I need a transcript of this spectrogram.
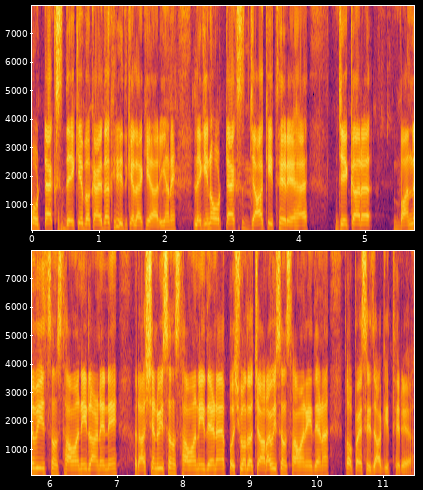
ਉਹ ਟੈਕਸ ਦੇ ਕੇ ਬਕਾਇਦਾ ਖਰੀਦ ਕੇ ਲੈ ਕੇ ਆ ਰਹੀਆਂ ਨੇ। ਲੇਕਿਨ ਉਹ ਟੈਕਸ ਜਾ ਕਿੱਥੇ ਰਿਹਾ ਹੈ? ਜੇਕਰ ਬੰਨ ਵੀ ਸੰਸਥਾਵਾਂ ਨਹੀਂ ਲਾਣੇ ਨੇ, ਰਾਸ਼ਨ ਵੀ ਸੰਸਥਾਵਾਂ ਨਹੀਂ ਦੇਣਾ, ਪਸ਼ੂਆਂ ਦਾ ਚਾਰਾ ਵੀ ਸੰਸਥਾਵਾਂ ਨਹੀਂ ਦੇਣਾ, ਤਾਂ ਉਹ ਪੈਸੇ ਜਾ ਕਿੱਥੇ ਰਿਹਾ?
